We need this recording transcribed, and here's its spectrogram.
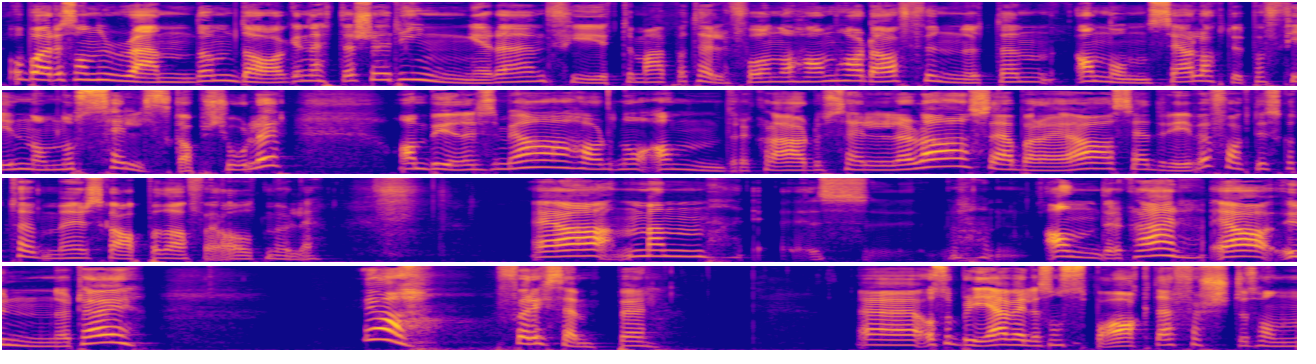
Og bare sånn random dagen etter så ringer det en fyr til meg på telefon, og han har da funnet en annonse jeg har lagt ut på Finn om noen selskapskjoler. Han begynner liksom Ja, har du noen andre klær du selger, da? Så jeg bare Ja, så jeg driver faktisk og tømmer skapet da for alt mulig. Ja, men Andre klær? Ja, undertøy? Ja, for eksempel. Eh, og så blir jeg veldig sånn spak. Det er første sånn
